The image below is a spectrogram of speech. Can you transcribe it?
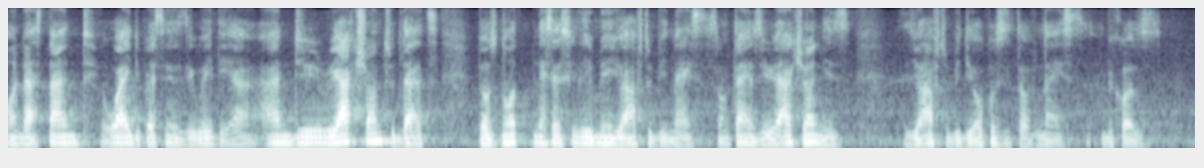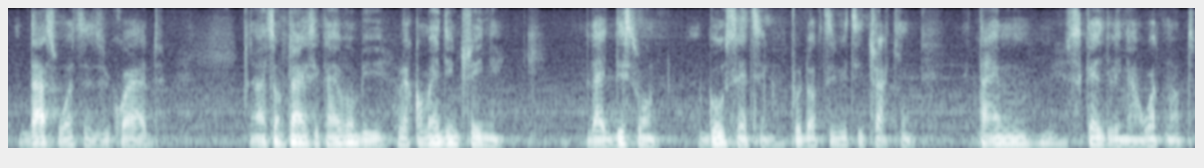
understand why the person is the way they are. And the reaction to that does not necessarily mean you have to be nice. Sometimes the reaction is you have to be the opposite of nice because that's what is required. And sometimes you can even be recommending training like this one goal setting, productivity tracking time scheduling and whatnot.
